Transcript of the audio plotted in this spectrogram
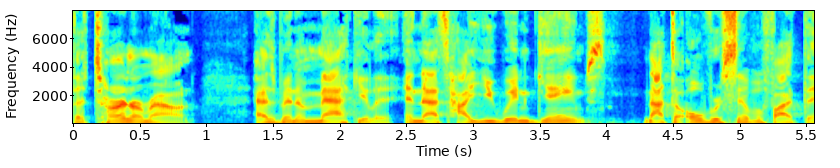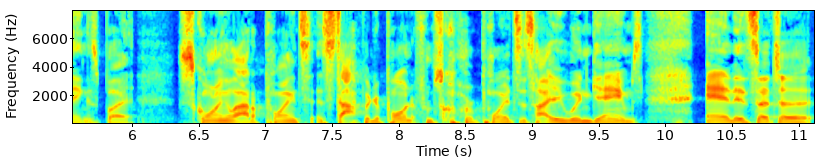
The turnaround has been immaculate, and that's how you win games. Not to oversimplify things, but scoring a lot of points and stopping your opponent from scoring points is how you win games. And it's such a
